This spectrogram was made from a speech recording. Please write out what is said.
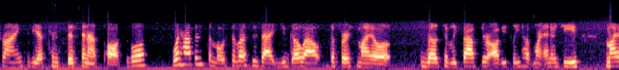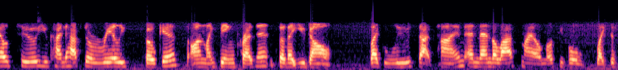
trying to be as consistent as possible. what happens to most of us is that you go out the first mile relatively faster. Obviously, you have more energy. Mile two, you kind of have to really focus on like being present so that you don't like lose that time. And then the last mile, most people like just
